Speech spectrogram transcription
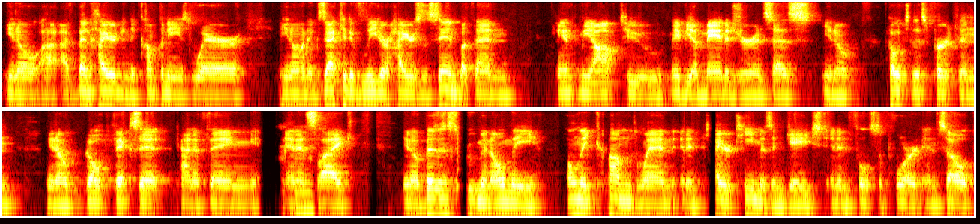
you know, I've been hired into companies where, you know, an executive leader hires us in, but then hands me off to maybe a manager and says, you know, coach this person, you know, go fix it kind of thing. Mm-hmm. And it's like, you know, business improvement only only comes when an entire team is engaged and in full support. And so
